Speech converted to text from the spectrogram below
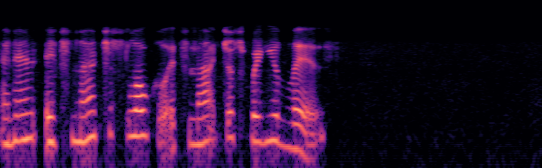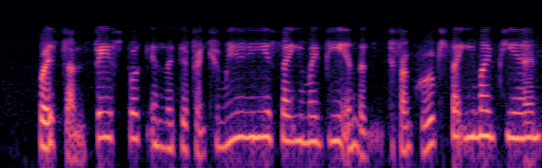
And it's not just local, it's not just where you live, but it's on Facebook in the different communities that you might be in, the different groups that you might be in.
